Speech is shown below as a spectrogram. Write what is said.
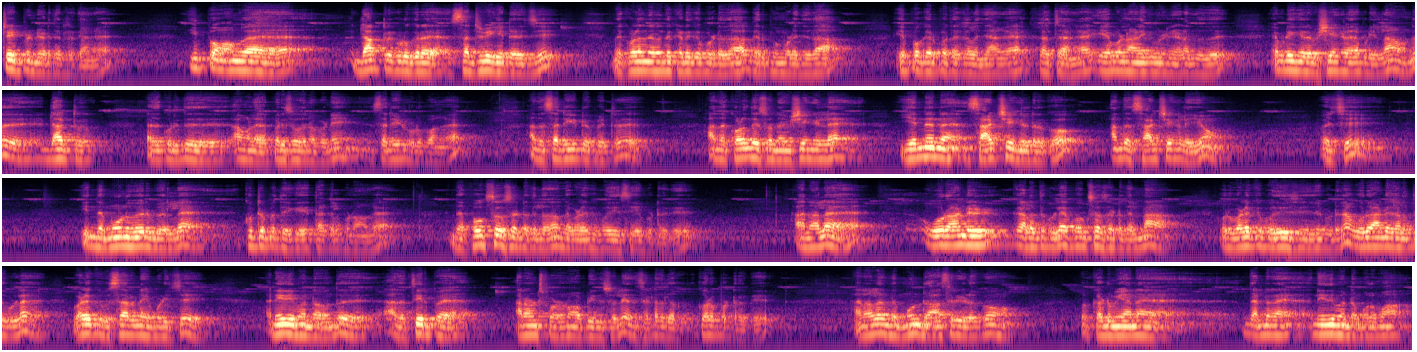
ட்ரீட்மெண்ட் எடுத்துகிட்டு இருக்காங்க. இப்போ அவங்க டாக்டர் கொடுக்குற சர்டிஃபிகேட்டை வச்சு இந்த குழந்தை வந்து கெடுக்கப்பட்டதா கர்ப்பம் அடைஞ்சதா எப்போ கர்ப்பத்தை கலைஞ்சாங்க கலைச்சாங்க எவ்வளோ நாளைக்கு முன்னாடி நடந்தது அப்படிங்கிற விஷயங்களை அப்படிலாம் வந்து டாக்டர் அது குறித்து அவங்கள பரிசோதனை பண்ணி சர்டிஃபிகேட் கொடுப்பாங்க. அந்த சர்டிஃபிகேட்டை பெற்று அந்த குழந்தை சொன்ன விஷயங்களில் என்னென்ன சாட்சியங்கள் இருக்கோ அந்த சாட்சியங்களையும் வச்சு இந்த மூணு பேர் பேரில் குற்றப்பத்திரிகையை தாக்கல் பண்ணுவாங்க. இந்த போக்சோ சட்டத்தில் தான் இந்த வழக்கு பதிவு செய்யப்பட்டிருக்கு. அதனால் ஓராண்டு காலத்துக்குள்ளே போக்சோ சட்டத்தில்னா ஒரு வழக்கு பதிவு செய்யப்பட்டுனா ஒரு ஆண்டு காலத்துக்குள்ளே வழக்கு விசாரணை முடித்து நீதிமன்றம் வந்து அந்த தீர்ப்பை அனௌன்ஸ் பண்ணணும் அப்படின்னு சொல்லி அந்த சட்டத்தில் கூறப்பட்டிருக்கு அதனால் இந்த மூன்று ஆசிரியர்களுக்கும் ஒரு கடுமையான தண்டனை நீதிமன்றம் மூலமாக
